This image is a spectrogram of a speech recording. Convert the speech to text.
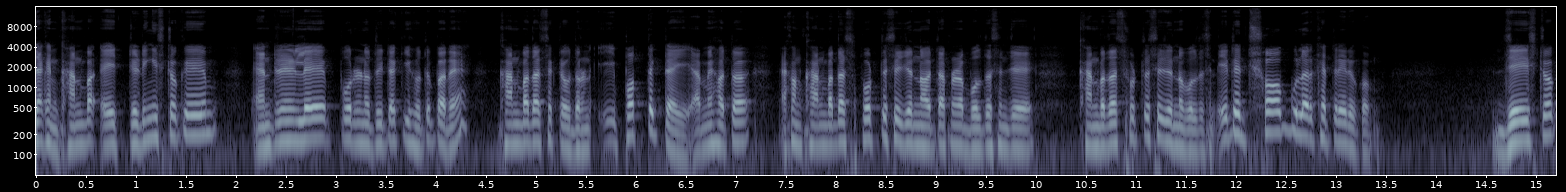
দেখেন, খানবা এই ট্রেডিং স্টকে এন্ট্রি নিলে পরিণতিটা কী হতে পারে? খান বাদার্স একটা উদাহরণ, এই প্রত্যেকটাই আমি হয়তো এখন খান বাদার্স এই জন্য হয়তো আপনারা বলতেছেন যে খান বাদার্স এই জন্য বলতেছেন। এটা সবগুলোর ক্ষেত্রে এরকম। যে স্টক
